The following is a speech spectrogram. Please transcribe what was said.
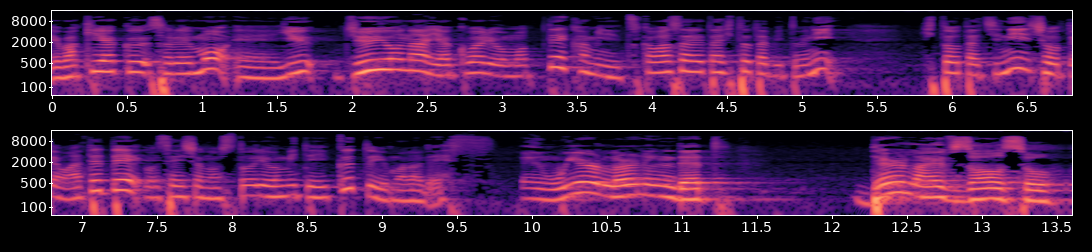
え脇役それも、重要な役割を持って神に使わされた人々に人たちに焦点を当てて聖書のストーリーを見ていくというものです And we are learning that their lives also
